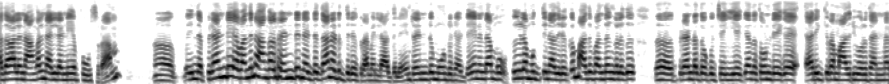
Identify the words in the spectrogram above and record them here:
அதால் நாங்கள் நல்லெண்ணெயை பூசுகிறோம் இந்த பிரண்டையை வந்து நாங்கள் ரெண்டு நெட்டு தான் எடுத்திருக்கிறோம் எல்லாத்துலேயும். ரெண்டு மூன்று நெட்டு ஏனென்றால் மு கீழே முத்தினது இருக்கும். அது வந்து எங்களுக்கு பிரண்டை தொக்கு அந்த தொண்டைக்கு அரிக்கிற மாதிரி ஒரு தன்மை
